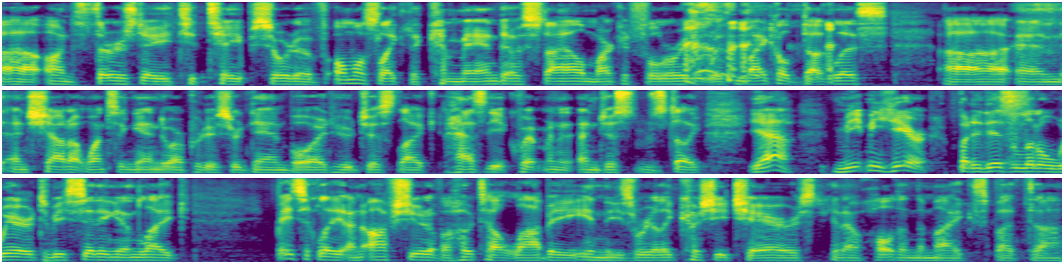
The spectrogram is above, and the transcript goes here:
uh, on Thursday to tape sort of almost like the commando style market foolery with Michael Douglass. Uh, and and shout out once again to our producer Dan Boyd, who just like has the equipment and just was like, yeah, meet me here. But it is a little weird to be sitting in like basically an offshoot of a hotel lobby in these really cushy chairs, you know, holding the mics. But uh,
